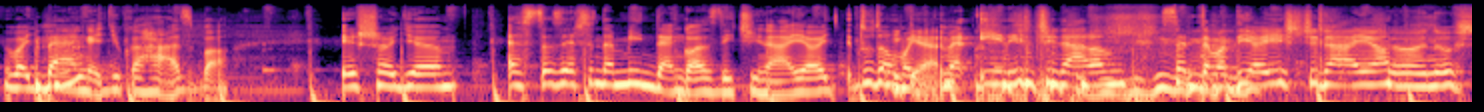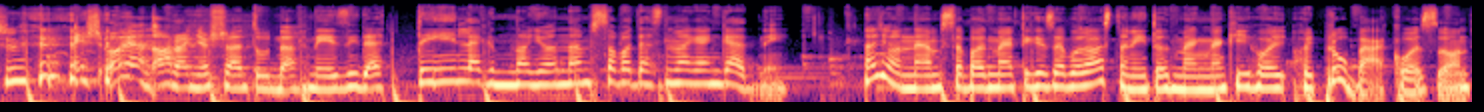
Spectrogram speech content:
vagy uh-huh. beengedjük a házba. És hogy ezt azért szerintem minden gazdi csinálja, hogy tudom, Igen. hogy mert én is csinálom, szerintem a dia is csinálja. Sajnos. És olyan aranyosan tudnak nézni, de tényleg nagyon nem szabad ezt megengedni? Nagyon nem szabad, mert igazából azt tanítod meg neki, hogy, hogy próbálkozzon.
